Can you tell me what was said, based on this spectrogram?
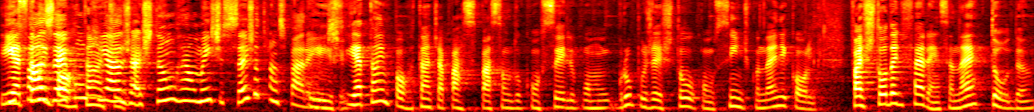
e, e é fazer com que a gestão realmente seja transparente. Isso. E é tão importante a participação do conselho como grupo gestor, como síndico, né, Nicole? Faz toda a diferença, né? Toda,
